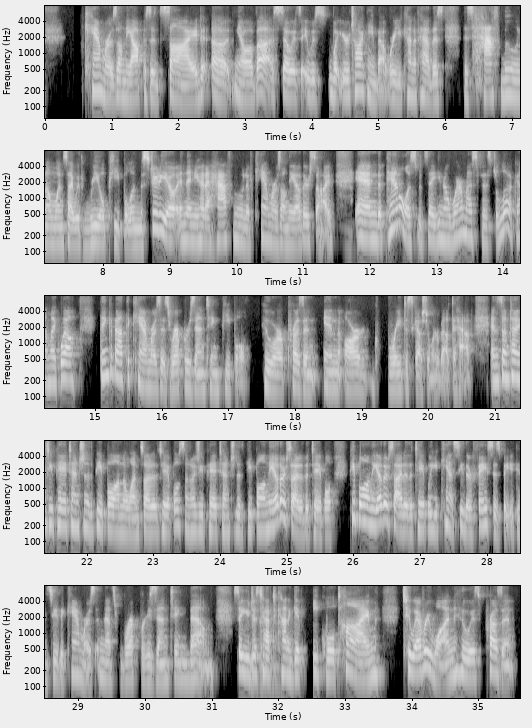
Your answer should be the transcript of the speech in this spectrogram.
cameras on the opposite side, uh, you know, of us. So it's, it was what you're talking about, where you kind of have this this half moon on one side with real people in the studio, and then you had a half moon of cameras on the other side. Mm-hmm. And the panelists would say, you know, where am I supposed to look? I'm like, well, think about the cameras as representing people who are present in our great discussion we're about to have. And sometimes you pay attention to the people on the one side of the table, sometimes you pay attention to the people on the other side of the table. People on the other side of the table, you can't see their faces, but you can see the cameras, and that's representing them. So you just mm-hmm. have to mm-hmm. kind of give equal time to everyone who is present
